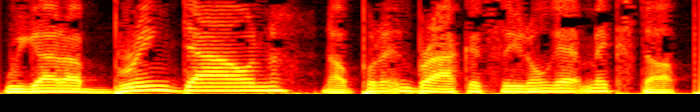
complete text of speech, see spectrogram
We got to bring down, now put it in brackets so you don't get mixed up.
